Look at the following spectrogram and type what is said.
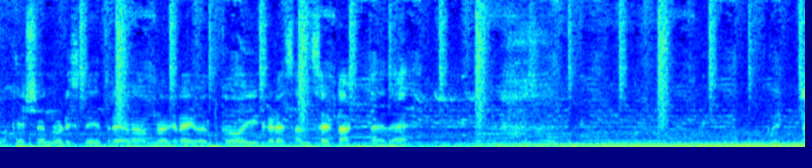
ಲೊಕೇಶನ್ ನೋಡಿ ಸ್ನೇಹಿತರೆ, ರಾಮನಗರ ಇವತ್ತು. ಈ ಕಡೆ ಸನ್ಸೆಟ್ ಆಗ್ತಾ ಇದೆ. ಬೆಟ್ಟ.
